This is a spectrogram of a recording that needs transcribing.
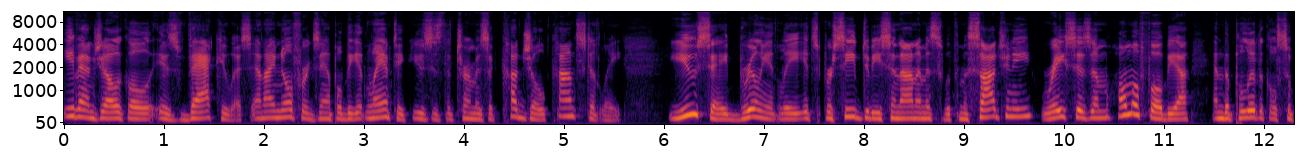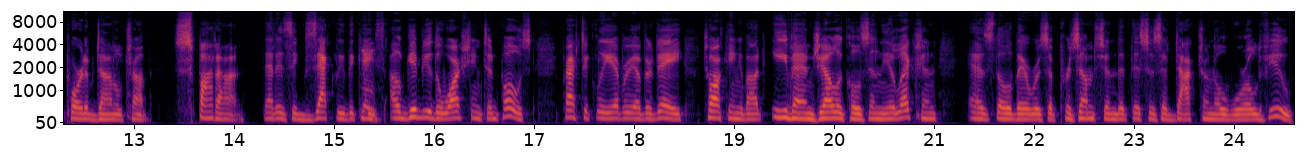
evangelical is vacuous. And i know for example the atlantic uses the term as a cudgel constantly you say brilliantly it's perceived to be synonymous with misogyny, racism, homophobia, and the political support of Donald Trump. Spot on. That is exactly the hmm. case. Mm. I'll give you the Washington Post practically every other day talking about evangelicals in the election as though there was a presumption that this is a doctrinal worldview.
